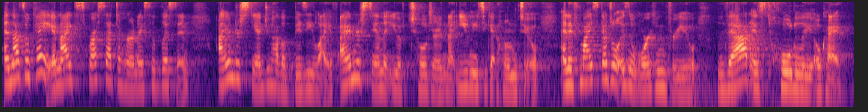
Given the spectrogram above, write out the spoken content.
And that's okay. And I expressed that to her and I said, listen, I understand you have a busy life. I understand that you have children that you need to get home to. And if my schedule isn't working for you, that is totally okay.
